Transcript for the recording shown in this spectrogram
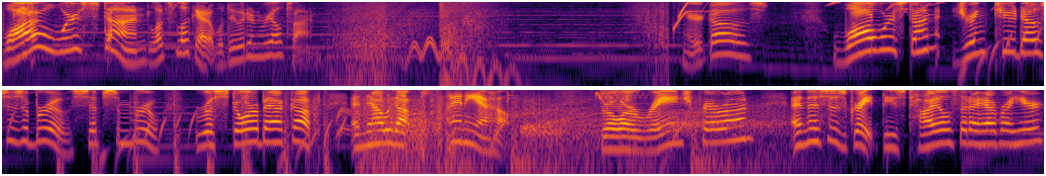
While we're stunned, let's look at it. We'll do it in real time. Here it goes. While we're stunned, drink two doses of brew. Sip some brew. Restore back up. And now we got plenty of health. Throw our range prayer on. And this is great. These tiles that I have right here,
